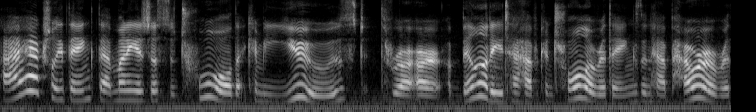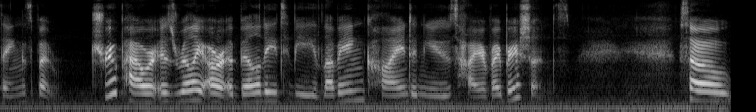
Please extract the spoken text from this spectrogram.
I actually think that money is just a tool that can be used through our ability to have control over things and have power over things, but true power is really our ability to be loving, kind, and use higher vibrations. So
